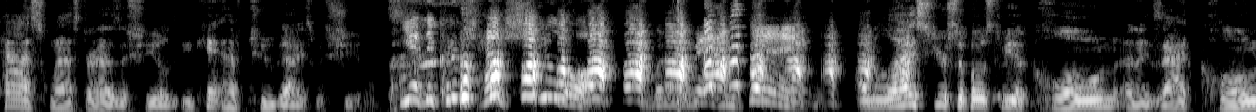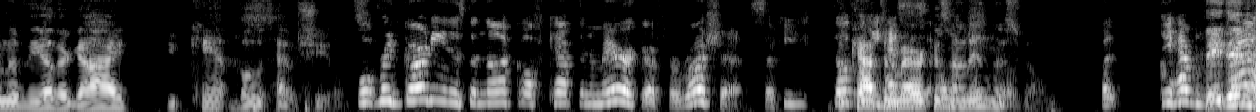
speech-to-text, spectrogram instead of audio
Taskmaster has a shield. You can't have two guys with shields. yeah, they could have just had a shield off. bang, bang. Unless you're supposed to be a clone, an exact clone of the other guy, you can't both have shields. Well, Red Guardian is the knockoff Captain America for Russia, so he but Captain has America's his own not in this shield. film. But they have They didn't Tas-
